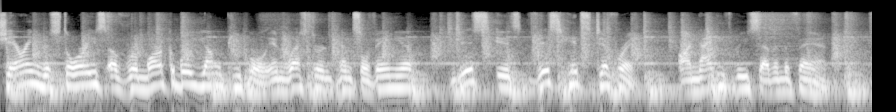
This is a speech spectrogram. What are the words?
Sharing the stories of remarkable young people in Western Pennsylvania. This is This Hits Different on 93.7 The Fan.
